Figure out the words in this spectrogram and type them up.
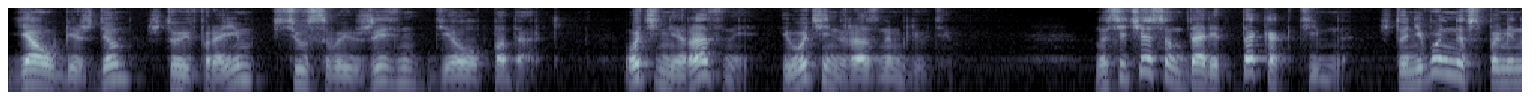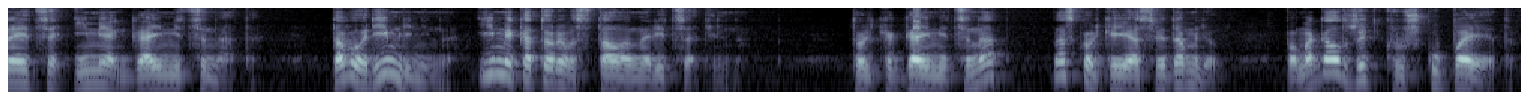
Я убежден, что Ефраим всю свою жизнь делал подарки. Очень разные и очень разным людям. Но сейчас он дарит так активно, что невольно вспоминается имя Гай Мецената, того римлянина, имя которого стало нарицательным. Только Гай Меценат, насколько я осведомлен, помогал жить кружку поэтов.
